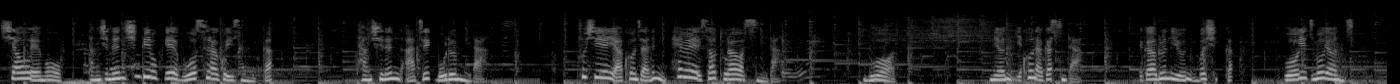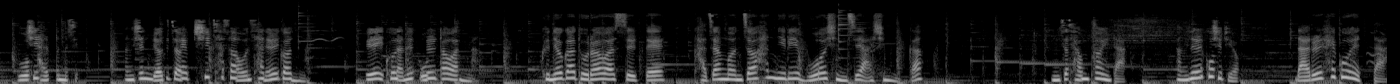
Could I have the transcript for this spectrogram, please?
샤오 에모, 당신은 신비롭게 무엇을 하고 있습니까? 당신은 아직 모릅니다. 푸시의 약혼자는 해외에서 돌아왔습니다. 무엇? 면 잃고 나갔습니다. 내가 른 이유는 무엇일까? 무엇이 뭐였는지, 무엇이 할뻔지 당신 몇 전에 취 찾아온 산을 건니. 왜 잃고 나는 올다 왔나? 그녀가 돌아왔을 때 가장 먼저 한 일이 무엇인지 아십니까? 진짜 정터이다. 당신을 꼬시오. 나를 해고했다.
